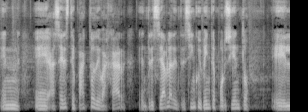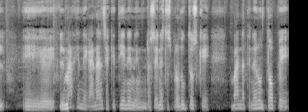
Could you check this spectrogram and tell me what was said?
en eh, hacer este pacto de bajar entre se habla de entre 5 y 20% el eh, el margen de ganancia que tienen en, los, en estos productos que van a tener un tope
